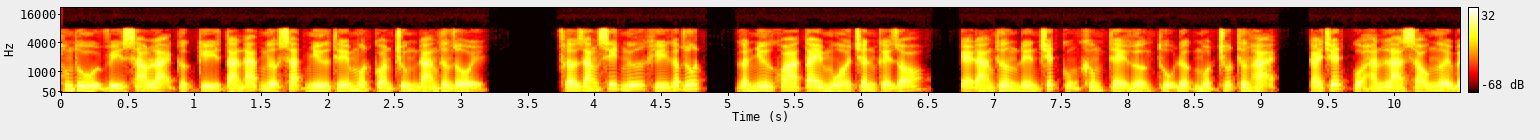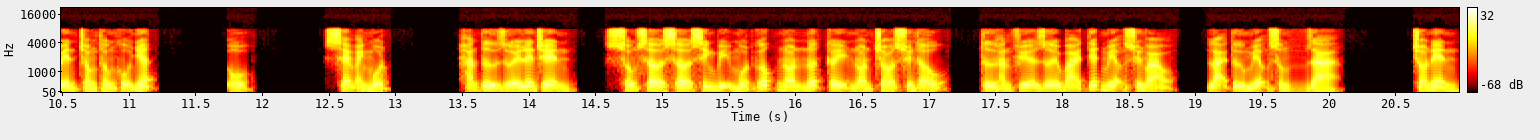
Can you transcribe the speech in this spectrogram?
Hung thủ vì sao lại cực kỳ tàn ác ngược sắt như thế một con trùng đáng thương rồi. Phờ răng xít ngữ khí gấp rút, gần như khoa tay múa chân kể rõ, kẻ đáng thương đến chết cũng không thể hưởng thụ được một chút thương hại, cái chết của hắn là sáu người bên trong thống khổ nhất. Ồ, xem ảnh một. Hắn từ dưới lên trên, sống sờ sờ sinh bị một gốc non nớt cây non cho xuyên thấu, từ hắn phía dưới bài tiết miệng xuyên vào, lại từ miệng xông ra. Cho nên,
